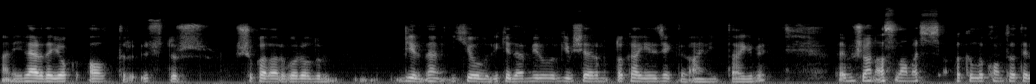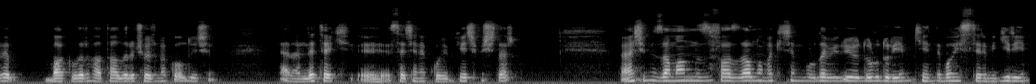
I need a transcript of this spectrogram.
Hani ileride yok alttır, üsttür, şu kadar gol olur, birden iki olur, ikiden bir olur gibi şeyler mutlaka gelecektir aynı iddia gibi. Tabii şu an asıl amaç akıllı kontrate ve bug'ları, hataları çözmek olduğu için herhalde tek e, seçenek koyup geçmişler. Ben şimdi zamanınızı fazla almamak için burada videoyu durdurayım. Kendi bahislerimi gireyim.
